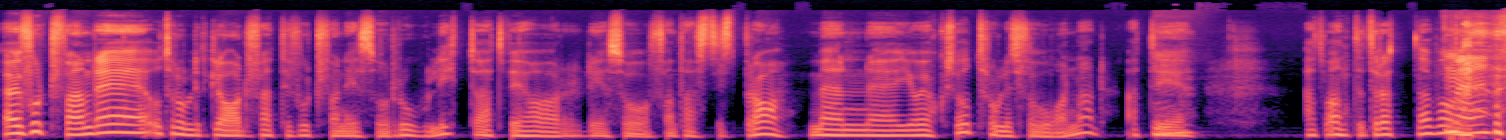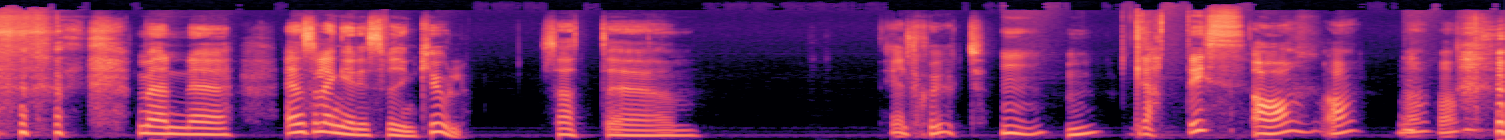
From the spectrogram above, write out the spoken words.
Jag är fortfarande otroligt glad för att det fortfarande är så roligt och att vi har det så fantastiskt bra. Men eh, jag är också otroligt förvånad att, det, att man inte tröttnar på det. Men eh, än så länge är det svinkul. Så att... Eh, helt sjukt. Mm. Mm. Grattis! Ja, ja, ja, ja.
